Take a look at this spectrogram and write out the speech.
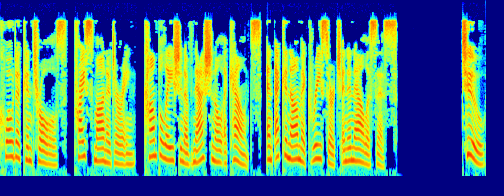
quota controls, price monitoring, compilation of national accounts, and economic research and analysis. 2.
